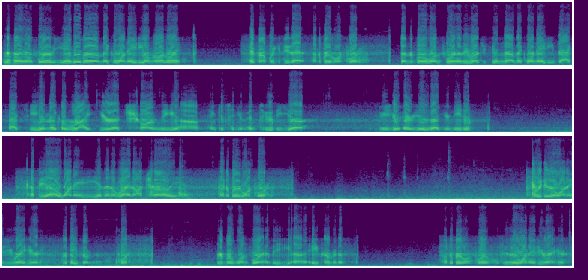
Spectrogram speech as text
Thunderbird 1-4, are you able to make a 180 on the runway? Affirm, we can do that. Thunderbird 1-4. Thunderbird 1-4 Heavy, roger, you can uh, make 180, back taxi and make a right here at Charlie uh, and continue into the uh, your area that you're needed. Copy, uh, 180 and then a right on Charlie. Thunderbird 1-4. Can we do the 180 right here? Affirmative, 1-4. Thunderbird 1-4 Heavy, uh, affirmative. Thunderbird 1-4, we'll do the 180 right here.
